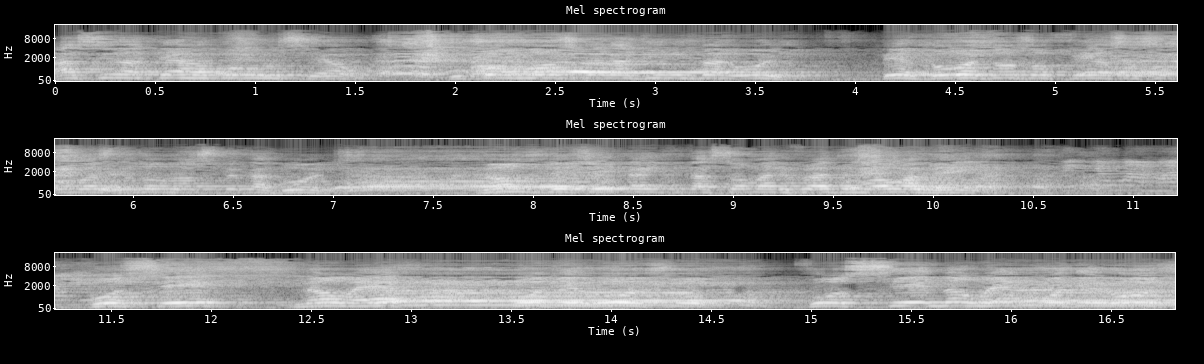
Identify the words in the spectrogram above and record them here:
Assim na terra como no céu. E com o nosso caradinho nos dai hoje. Perdoa as nossas ofensas, assim como nós perdoamos nossos pecadores. Não nos deixei cair em tentação, mas livrai do mal. Amém. Você não é poderoso. Você não é poderoso.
